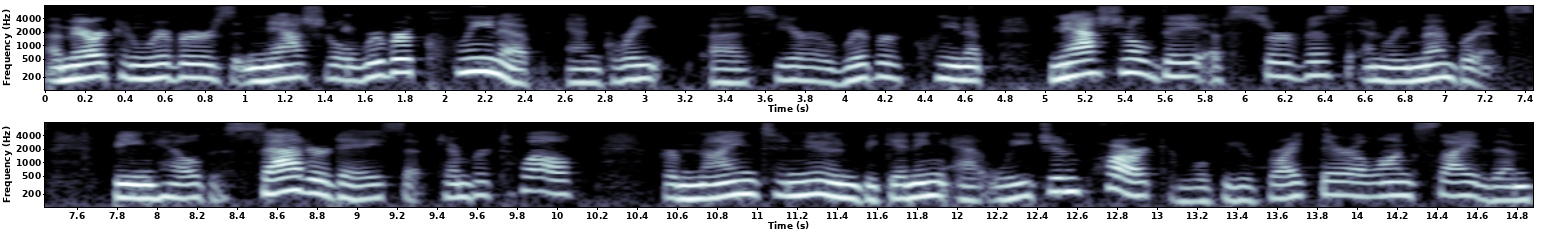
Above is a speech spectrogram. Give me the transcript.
American Rivers National River Cleanup and Great uh, Sierra River Cleanup National Day of Service and Remembrance being held Saturday, September 12th from 9 to noon beginning at Legion Park and we'll be right there alongside them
